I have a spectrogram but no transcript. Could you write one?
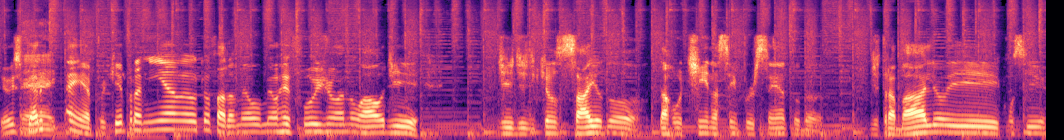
Eu espero é. que tenha, porque para mim é o que eu falo, é meu meu refúgio anual de, de, de, de que eu saio do, da rotina 100% do, de trabalho e consigo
